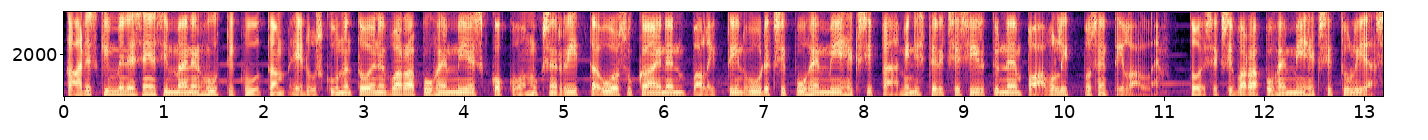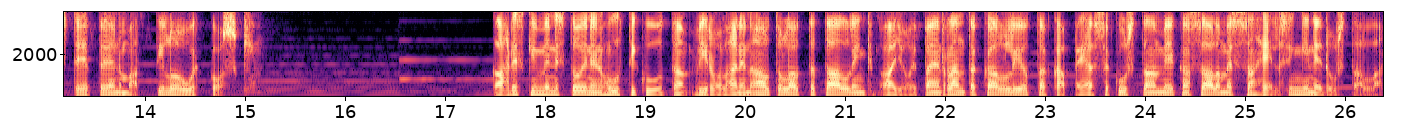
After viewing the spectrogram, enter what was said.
21. huhtikuuta eduskunnan toinen varapuhemies kokoomuksen Riitta Uosukainen valittiin uudeksi puhemieheksi pääministeriksi siirtyneen Paavo Lipposen tilalle. Toiseksi varapuhemieheksi tuli SDPn Matti Louekoski. 22. huhtikuuta virolainen autolautta Tallink ajoi päin rantakalliota kapeassa Kustaanmiekan salmessa Helsingin edustalla.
